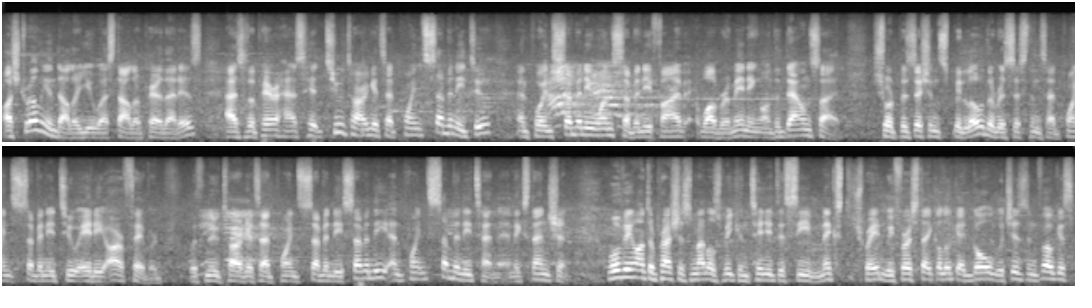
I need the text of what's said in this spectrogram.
Australian dollar U.S. dollar pair, that is, as the pair has hit two targets at 0.72 and 0.7175 while remaining on the downside. Short positions below the resistance at 0.7280 are favored, with new targets at 0.7070 and 0.7010 in extension. Moving on to precious metals, we continue to see mixed trade. We first take a look at gold, which is in focus,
